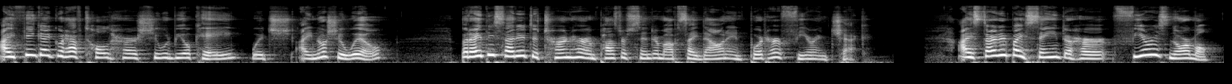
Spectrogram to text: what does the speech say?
I think I could have told her she would be okay, which I know she will, but I decided to turn her imposter syndrome upside down and put her fear in check. I started by saying to her, Fear is normal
